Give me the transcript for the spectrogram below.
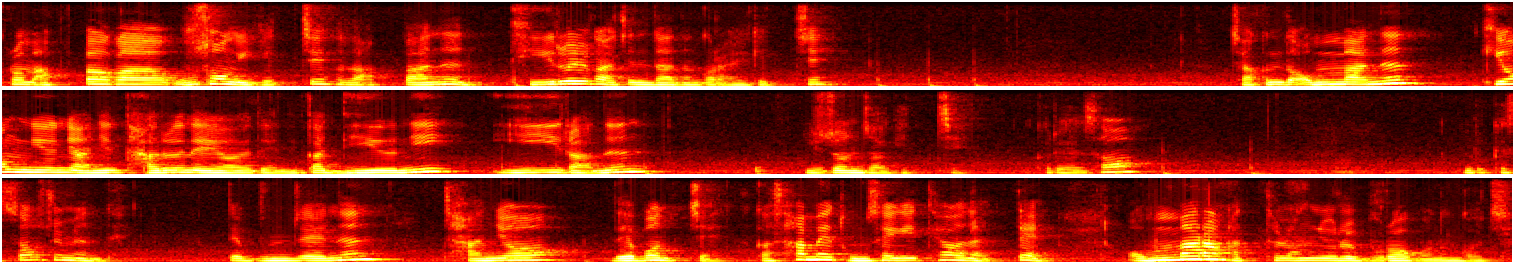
그럼 아빠가 우성이겠지? 그래서 아빠는 D를 가진다는 걸 알겠지? 자 근데 엄마는 기억 니은이 아닌 다른 애여야 되니까 니은이 2라는 유전자겠지. 그래서 이렇게 써주면 돼. 근데 문제는 자녀 네 번째, 그러니까 3의 동생이 태어날 때 엄마랑 같을 확률을 물어보는 거지.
